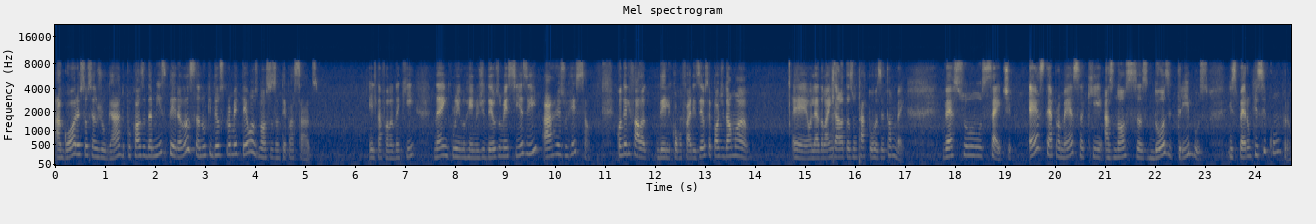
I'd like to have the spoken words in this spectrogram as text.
Agora eu estou sendo julgado por causa da minha esperança no que Deus prometeu aos nossos antepassados. Ele está falando aqui, né, incluindo o reino de Deus, o Messias e a ressurreição. Quando ele fala dele como fariseu, você pode dar uma é, olhada lá em Gálatas 1,14 também. Verso 7. Esta é a promessa que as nossas doze tribos esperam que se cumpram.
